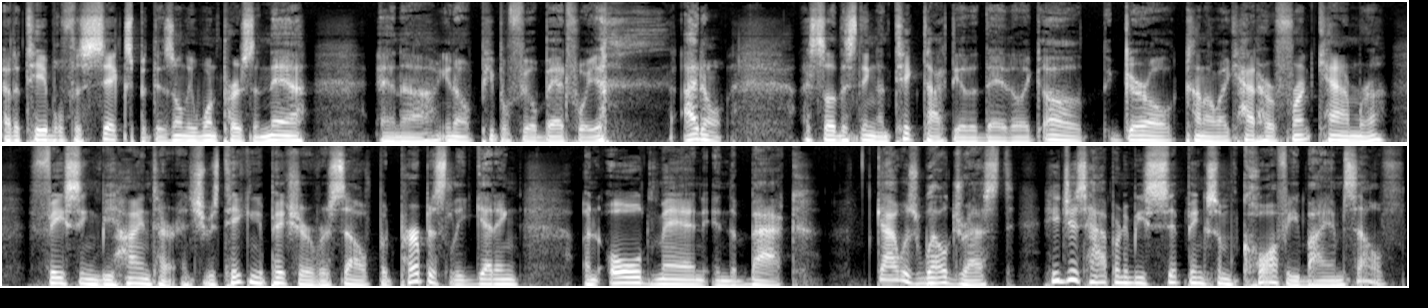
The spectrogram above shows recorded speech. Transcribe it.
at a table for six, but there's only one person there, and uh, you know people feel bad for you. I don't. I saw this thing on TikTok the other day. They're like, oh, the girl kind of like had her front camera facing behind her, and she was taking a picture of herself, but purposely getting an old man in the back. Guy was well dressed. He just happened to be sipping some coffee by himself.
